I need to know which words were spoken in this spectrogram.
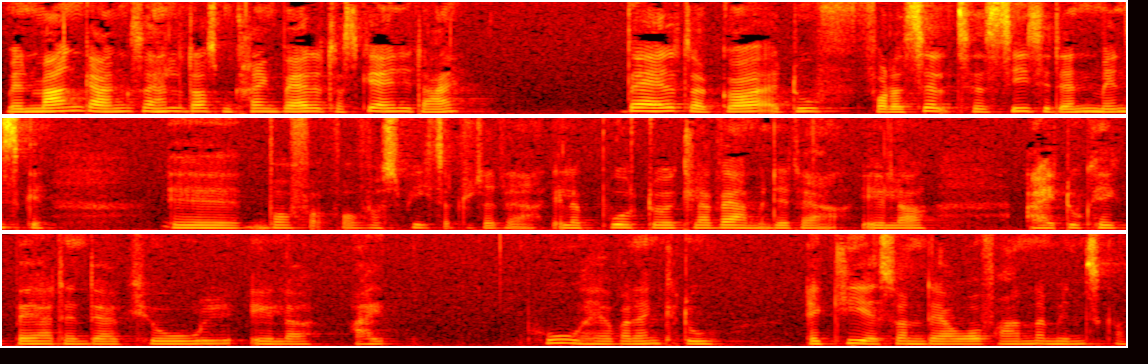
Men mange gange så handler det også omkring, hvad er det, der sker inde i dig? Hvad er det, der gør, at du får dig selv til at sige til et andet menneske, øh, hvorfor, hvorfor spiser du det der? Eller burde du ikke lade være med det der? Eller, ej, du kan ikke bære den der kjole? Eller, ej, puha, hvordan kan du agere sådan der over for andre mennesker?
